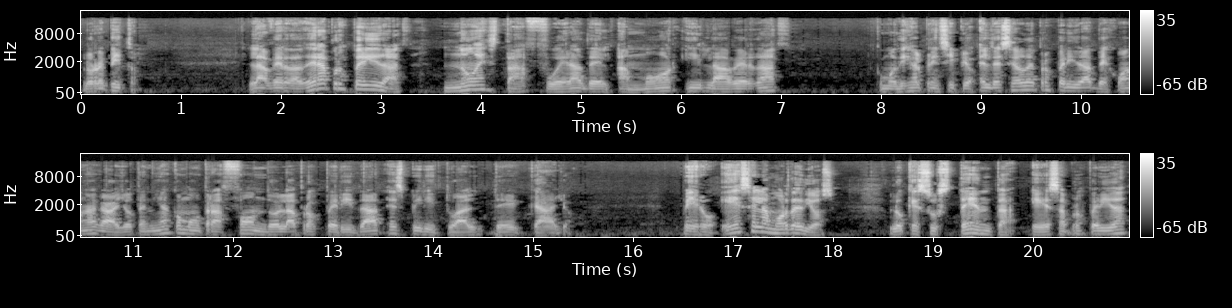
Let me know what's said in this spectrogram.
Lo repito, la verdadera prosperidad no está fuera del amor y la verdad. Como dije al principio, el deseo de prosperidad de Juan a Gallo tenía como trasfondo la prosperidad espiritual de Gallo. Pero es el amor de Dios lo que sustenta esa prosperidad.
